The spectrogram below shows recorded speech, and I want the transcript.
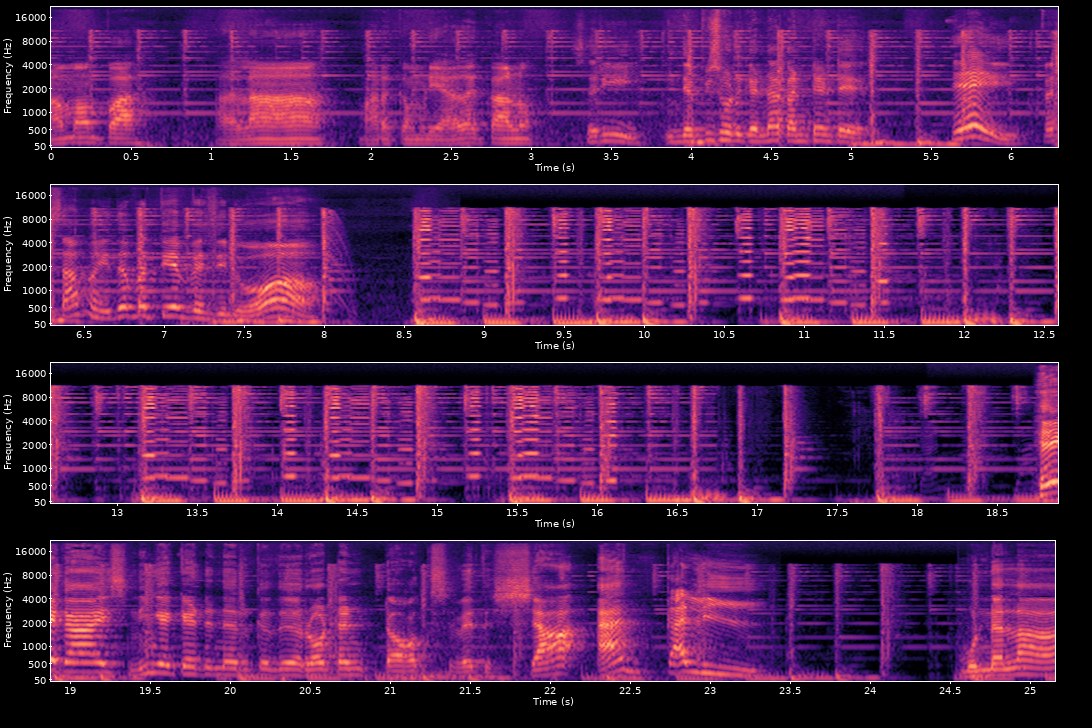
ஆமாப்பா அதெல்லாம் மறக்க முடியாத காலம். சரி இந்த எபிசோடுக்கு என்ன கண்டென்ட்டு ஏய் பேசாம இதை பத்தியே பேசிடுவோம். ஹே காய்ஸ் நீங்க கேட்டுன்னு இருக்கிறது rotten talks with Sha and Kali முன்னெல்லாம்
